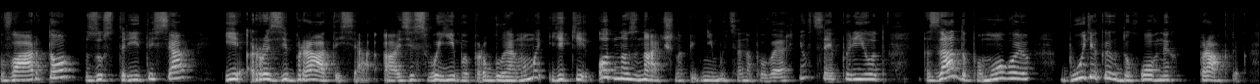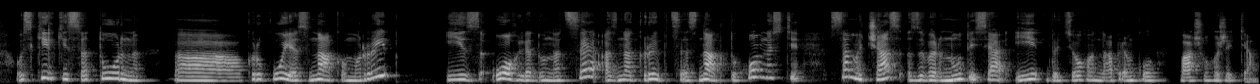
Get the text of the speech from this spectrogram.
варто зустрітися і розібратися зі своїми проблемами, які однозначно піднімуться на поверхню в цей період, за допомогою будь-яких духовних практик. Оскільки Сатурн крокує знаком риб, і з огляду на це, а знак риб це знак духовності, саме час звернутися і до цього напрямку вашого життя.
